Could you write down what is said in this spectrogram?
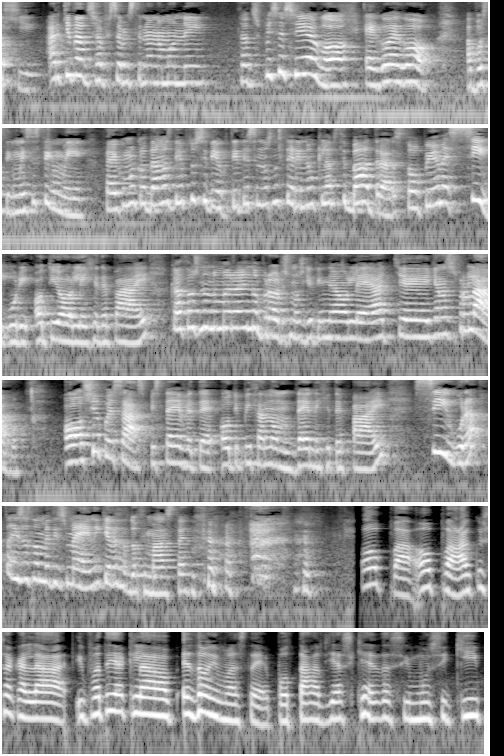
όχι. Αρκετά τους αφήσαμε στην αναμονή. Θα τους πεις εσύ εγώ. Εγώ, εγώ. Από στιγμή σε στιγμή θα έχουμε κοντά μας δύο από τους ιδιοκτήτες ενός νυχτερινού κλαμπ στην Πάτρα, στο οποίο είμαι σίγουρη ότι όλοι έχετε πάει, καθώς είναι ο νούμερο ένα προορισμός για την νεολαία και για να σας προλάβω. Όσοι από εσάς πιστεύετε ότι πιθανόν δεν έχετε πάει, σίγουρα θα ήσασταν μεθυσμένοι και δεν θα το θυμάστε. Όπα, όπα, άκουσα καλά. Η Πατία Κλαμπ, εδώ είμαστε. Ποτά, διασκέδαση, μουσική.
